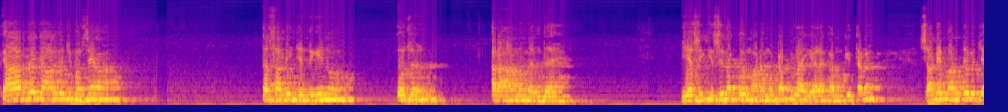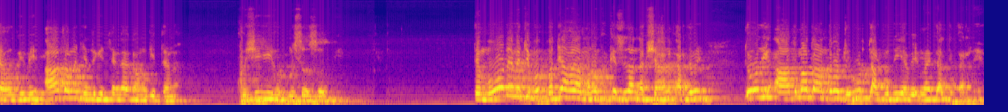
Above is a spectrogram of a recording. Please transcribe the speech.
ਪਿਆਰ ਦੇ ਜਾਲ ਵਿੱਚ ਫਸਿਆ ਤਾਂ ਸਾਡੀ ਜ਼ਿੰਦਗੀ ਨੂੰ ਉਸ ਆਰਾਮ ਮਿਲਦਾ ਹੈ। ਜੇ ਅਸੀਂ ਕਿਸੇ ਦਾ ਕੋਈ ਮਾੜਾ ਮੋਟਾ ਭਲਾਈ ਵਾਲਾ ਕੰਮ ਕੀਤਾ ਨਾ, ਸਾਡੇ ਮਨ ਦੇ ਵਿੱਚ ਆਊਗੀ ਵੀ ਆਹ ਤਾਂ ਮੈਂ ਜ਼ਿੰਦਗੀ ਚੰਗਾ ਕੰਮ ਕੀਤਾ ਨਾ, ਖੁਸ਼ੀ ਜੀ ਮਹਿਸੂਸ ਹੋਊਗੀ ਤੇ ਮੋਹ ਦੇ ਵਿੱਚ ਵ- ਵੱਜਿਆ ਹੋਇਆ ਮਨੁੱਖ ਕਿਸੇ ਦਾ ਨੁਕਸਾਨ ਕਰ ਦੇਵੇ, ਤੇ ਉਹਦੀ ਆਤਮਾ ਤਾਂ ਅੰਦਰੋਂ ਜ਼ਰੂਰ ਤੜਫਦੀ ਹੈ ਵੀ ਮੈਂ ਗਲਤ ਕਰ ਲਿਆ।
